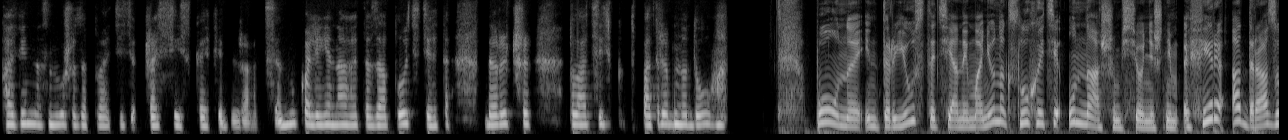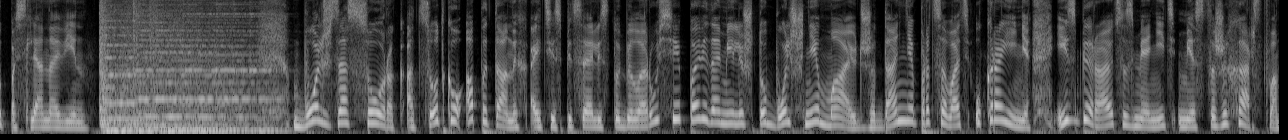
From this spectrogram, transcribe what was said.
павінна знужа заплатіць Российская Федерация. Ну калі яна гэта заплоціць это дарэчы платіць патрэбна доўга Поўнае інтэрв'ю з Тацянай манёнак слухайце ў нашым сённяшнім эфіры адразу пасля навін больш за 40соткаў апытаных айти-спецыялістаў беларусі паведамілі што больш не маюць жадання працаваць у краіне і збіраюцца змяніць месца жыхарства.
